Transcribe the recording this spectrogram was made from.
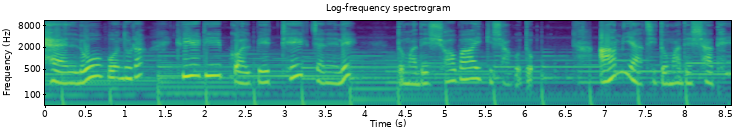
হ্যালো বন্ধুরা, ক্রিয়েটিভ গল্পের ঠেক চ্যানেলে তোমাদের সবাইকে স্বাগত। আমি আছি তোমাদের সাথে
